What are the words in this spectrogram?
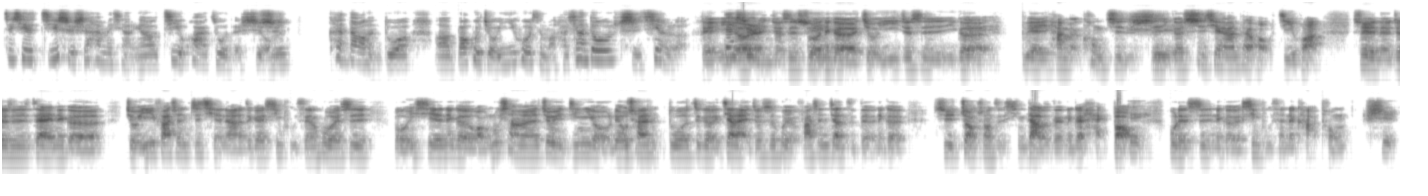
这些即使是他们想要计划做的事，我们看到很多呃，包括九一或什么，好像都实现了。对，也有人就是说那个九一就是一个。被他们控制的是一个事先安排好计划，所以呢，就是在那个九一发生之前啊，这个辛普森或者是某一些那个网络上啊，就已经有流传很多这个将来就是会有发生这样子的那个去撞双子星大楼的那个海报，或者是那个辛普森的卡通，是。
